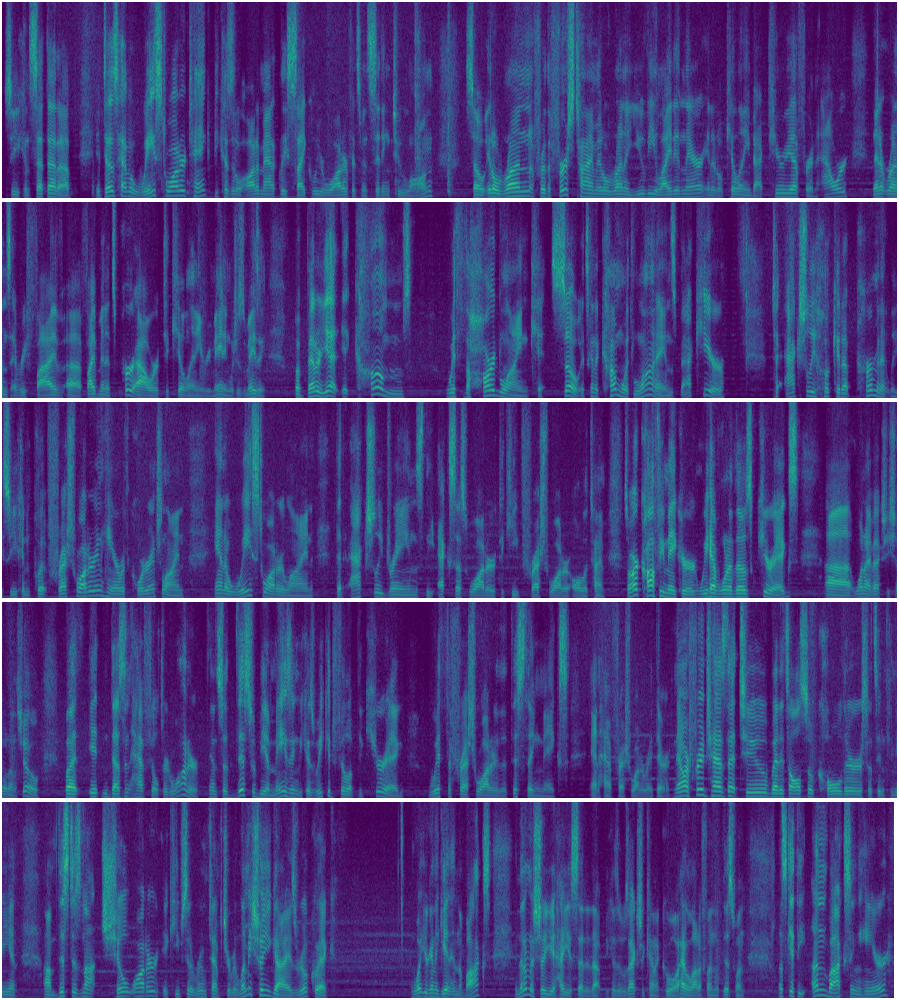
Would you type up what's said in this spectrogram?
so you can set that up. It does have a wastewater tank because it'll automatically cycle your water if it's been sitting too long. So it'll run for the first time, it'll run a UV light in there and it'll kill any bacteria for an hour. Then it runs every five uh, five minutes per hour to kill any remaining, which is amazing. But better yet, it comes with the hardline kit. So it's going to come with lines back here to actually hook it up permanently. So you can put fresh water in here with quarter inch line and a wastewater line that actually drains the excess water to keep fresh water all the time. So our coffee maker, we have one of those Keurigs, uh, one I've actually shown on the show, but it doesn't have filtered water. And so this would be amazing because we could fill up the Keurig with the fresh water that this thing makes and have fresh water right there. Now our fridge has that too, but it's also colder, so it's inconvenient. Um, this does not chill water; it keeps it at room temperature. But let me show you guys real quick what you're going to get in the box. And then I'm going to show you how you set it up because it was actually kind of cool. I had a lot of fun with this one. Let's get the unboxing here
